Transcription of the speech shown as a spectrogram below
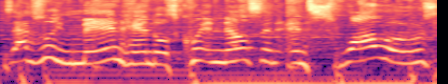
just absolutely manhandles Quenton Nelson and swallows.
